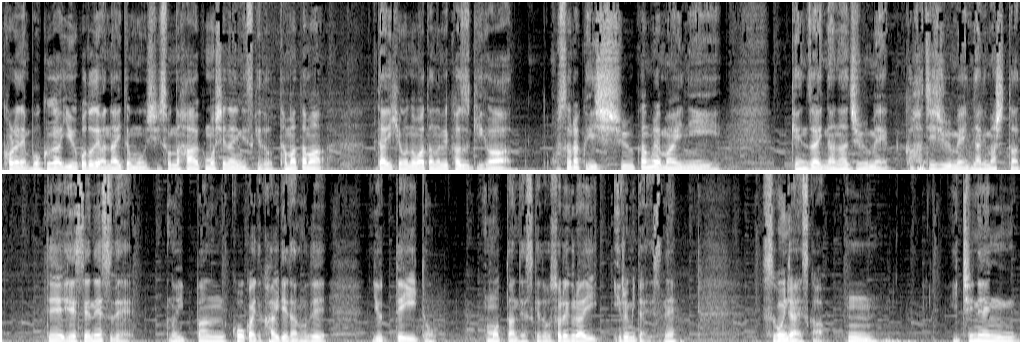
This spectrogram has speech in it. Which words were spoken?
これね僕が言うことではないと思うしそんな把握もしてないんですけどたまたま代表の渡辺和樹がおそらく1週間ぐらい前に現在70名か80名になりましたって SNS であの一般公開で書いてたので言っていいと思ったんですけどそれぐらいいるみたいですねすごいんじゃないですかうん。1年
